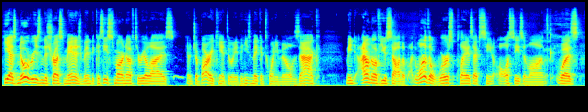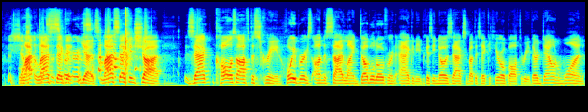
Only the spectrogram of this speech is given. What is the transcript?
He has no reason to trust management because he's smart enough to realize you know, Jabari can't do anything. He's making 20 mil. Zach, I mean, I don't know if you saw the one of the worst plays I've seen all season long was la- last second. Spurs. Yes, last second shot. Zach calls off the screen. Hoiberg's on the sideline, doubled over in agony because he knows Zach's about to take a hero ball three. They're down one.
